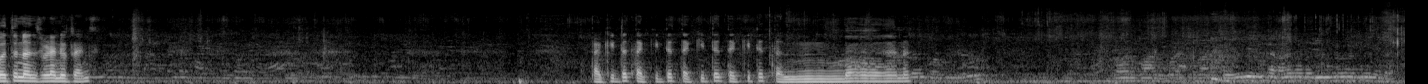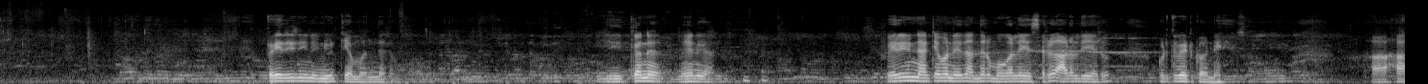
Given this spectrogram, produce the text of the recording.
పోతున్నాను చూడండి ఫ్రెండ్స్ తక్కిట తక్కిట తక్కిట తక్కిట తందాన పేరిని నృత్యం అందరం. ఇక్కడనే మెయిన్గా పేరిని నాట్యం అనేది అందరూ మొగలు చేస్తారు ఆడలు చేయరు. గుర్తుపెట్టుకోండి. ఆహా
